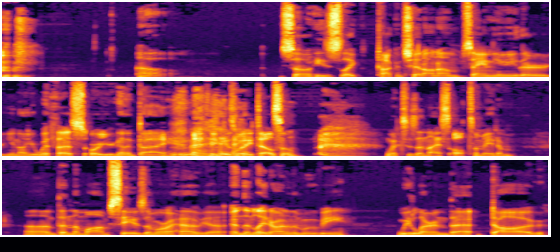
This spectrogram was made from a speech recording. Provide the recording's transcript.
uh, so he's like talking shit on him, saying you either you know you're with us or you're gonna die. I think is what he tells him, which is a nice ultimatum. Uh, then the mom saves him or what have you, and then later on in the movie, we learned that dog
